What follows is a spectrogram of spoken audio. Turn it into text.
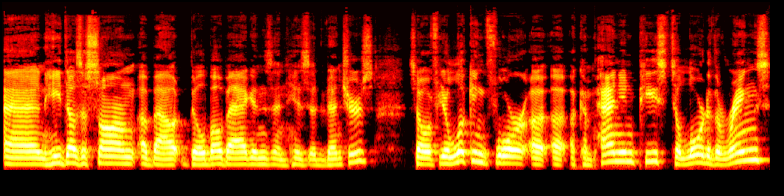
and he does a song about Bilbo Baggins and his adventures. So if you're looking for a, a, companion piece to Lord of the Rings,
